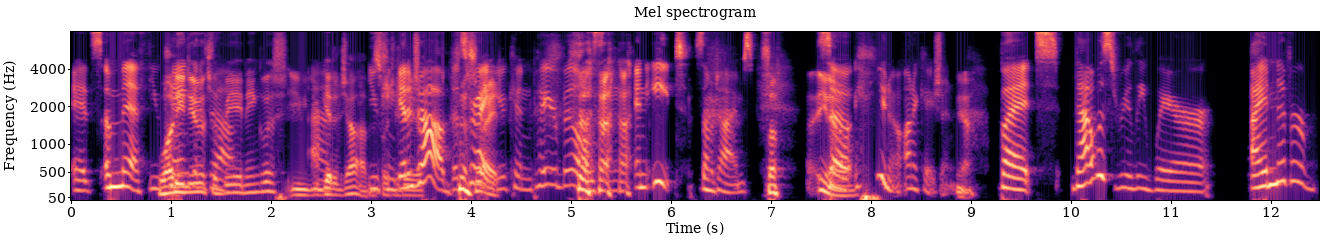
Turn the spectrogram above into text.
it's a myth. You what do you do with a. B in English? You, you Uh, get a job. You That's can get a job. That's, That's right. right. You can pay your bills and, and eat sometimes. So, you so, know, you know, on occasion. Yeah. But that was really where I had never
